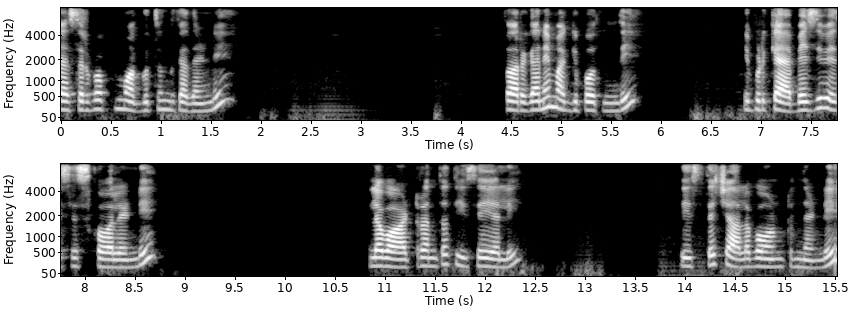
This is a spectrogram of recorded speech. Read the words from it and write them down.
పెసరపప్పు మగ్గుతుంది కదండి త్వరగానే మగ్గిపోతుంది. ఇప్పుడు క్యాబేజీ వేసేసుకోవాలండి. ఇలా వాటర్ అంతా తీసేయాలి. తీస్తే చాలా బాగుంటుందండి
